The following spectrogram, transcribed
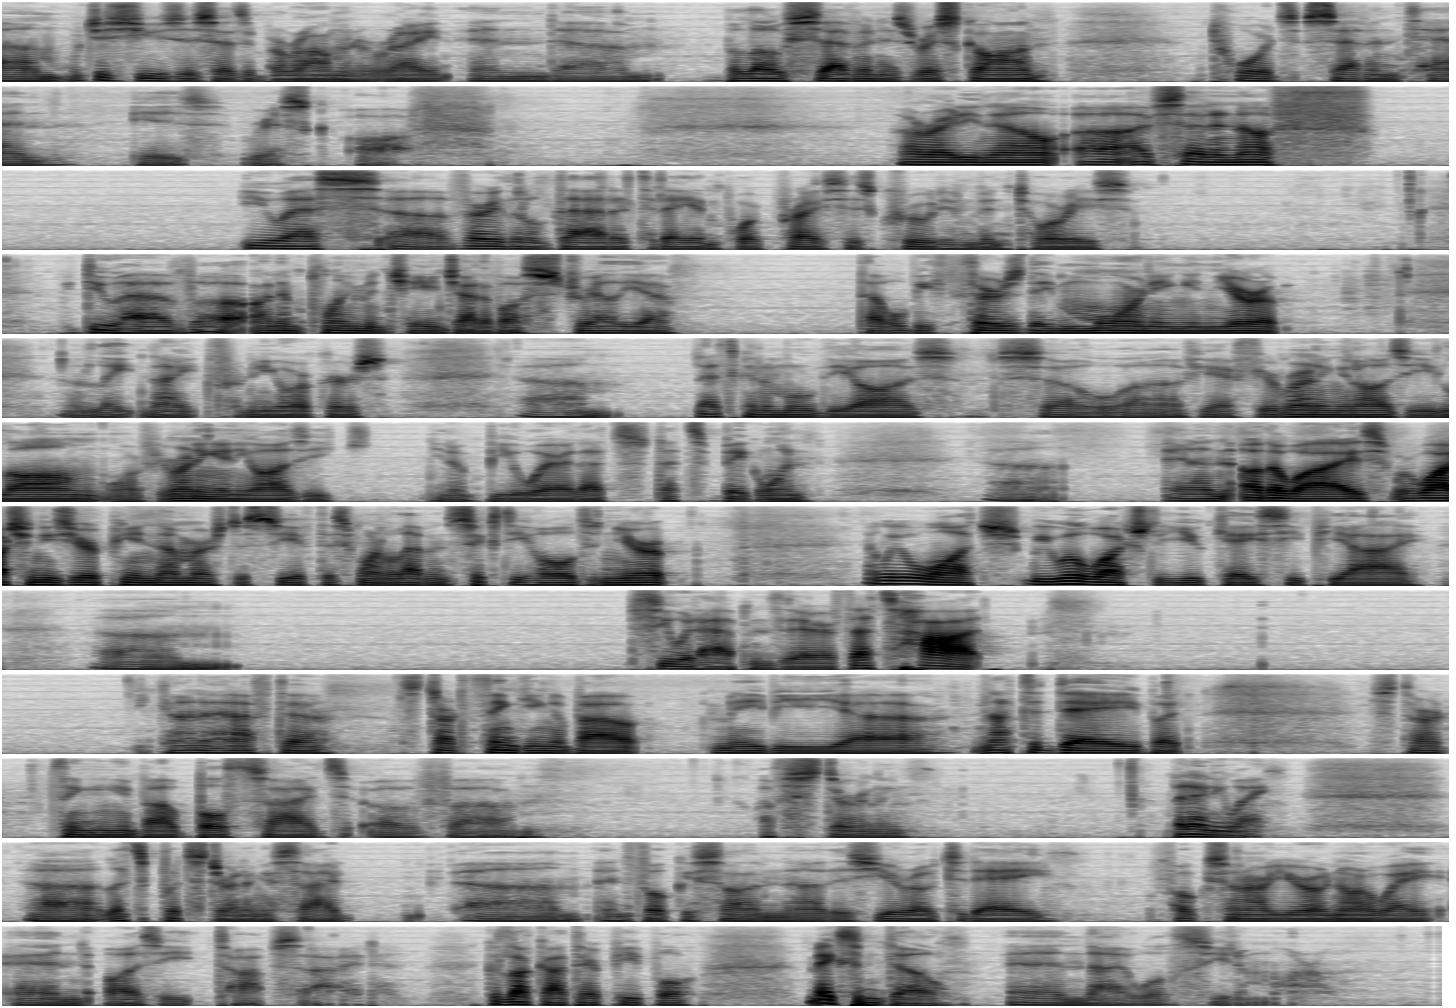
Um, we'll just use this as a barometer, right? And um, below 7 is risk on. Towards 710 is risk off. Alrighty, now uh, I've said enough. U.S. Uh, very little data today. Import prices, crude inventories. We do have uh, unemployment change out of Australia. That will be Thursday morning in Europe late night for New Yorkers. Um, that's going to move the Oz. So uh, if, you, if you're running an Aussie long, or if you're running any Aussie, you know, be aware that's that's a big one. Uh, and otherwise, we're watching these European numbers to see if this 111.60 holds in Europe, and we will watch we will watch the UK CPI. Um, see what happens there. If that's hot, kind of have to start thinking about maybe uh, not today, but start thinking about both sides of um, of sterling. But anyway, uh, let's put sterling aside um, and focus on uh, this euro today. Focus on our euro Norway and Aussie topside. Good luck out there, people. Make some dough, and I will see you tomorrow.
